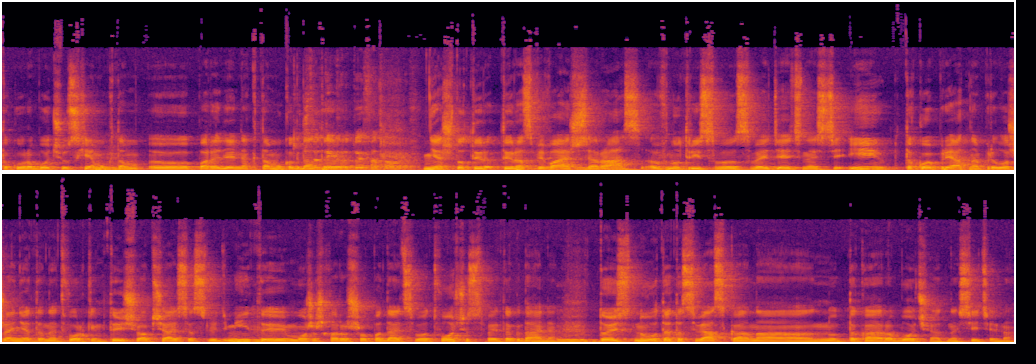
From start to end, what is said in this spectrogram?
такую рабочую схему mm-hmm. к тому, э, параллельно к тому, когда что ты... ты крутой фотограф. Нет, что ты, ты развиваешься mm-hmm. раз внутри своей, своей деятельности, и такое приятное приложение это нетворкинг. Ты еще общаешься с людьми, mm-hmm. ты можешь хорошо подать свое творчество и так далее. Mm-hmm. То есть, ну, вот эта связка, она, ну, такая рабочая относительно.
